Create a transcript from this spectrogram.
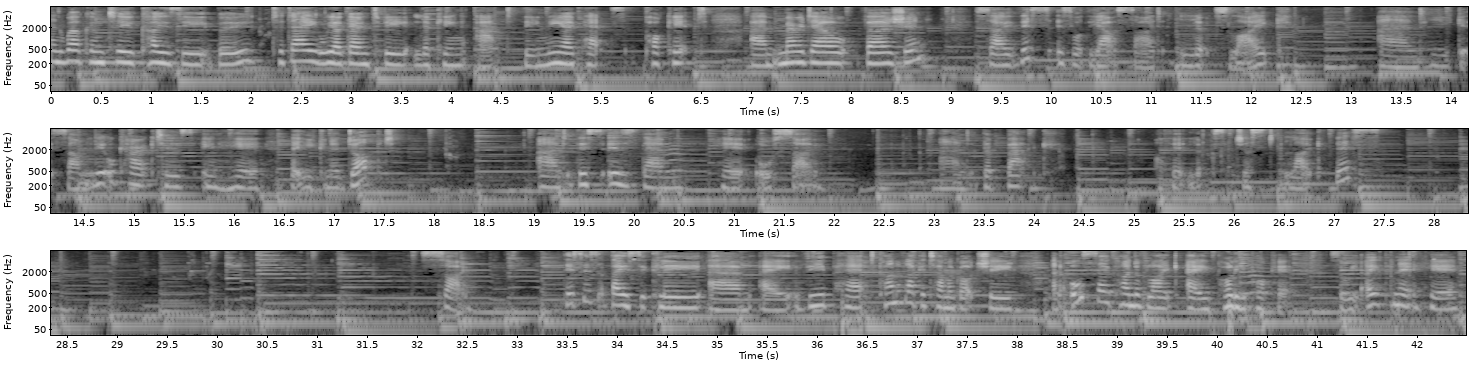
and welcome to Cozy Boo. Today we are going to be looking at the Neopets Pocket um, Meridell version. So this is what the outside looks like and you get some little characters in here that you can adopt and this is them here also and the back of it looks just like this So, this is basically um, a V-Pet, kind of like a Tamagotchi, and also kind of like a Polly Pocket. So we open it here,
